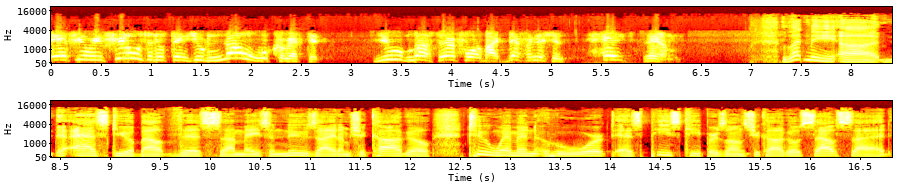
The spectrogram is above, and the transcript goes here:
if you refuse to do things you know will correct it, you must therefore, by definition, hate them. Let me uh, ask you about this, uh, Mason. News item Chicago. Two women who worked as peacekeepers on Chicago's South Side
